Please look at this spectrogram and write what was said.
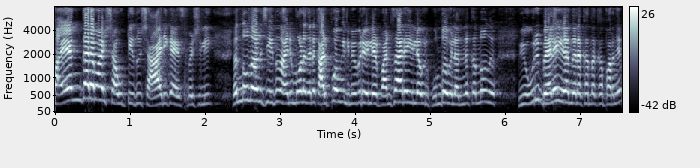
ഭയങ്കരമായി ഷൗട്ട് ചെയ്തു ശാരിക എസ്പെഷ്യലി എന്തോന്നാണ് ചെയ്യുന്നത്? അനുമോളെ നിനക്ക് അല്പമെങ്കിലും വിവരമില്ല? പൻസാരയില്ല ഒരു കുന്തവുമില്ല ഇല്ല. എന്തോന്ന്? ഒരു ബലയില്ല നിനക്കെന്നൊക്കെ പറഞ്ഞ്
